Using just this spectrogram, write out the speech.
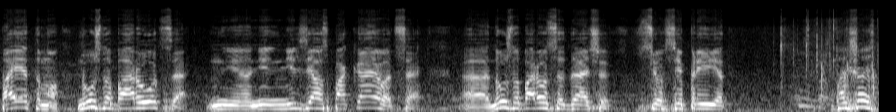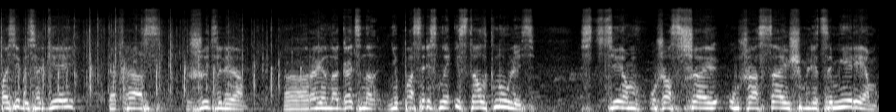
Поэтому нужно бороться, не- не- нельзя успокаиваться, э, нужно бороться дальше. Все, всем привет. Большое спасибо, Сергей. Как раз жители э, района Гатина непосредственно и столкнулись с тем ужасшай- ужасающим лицемерием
